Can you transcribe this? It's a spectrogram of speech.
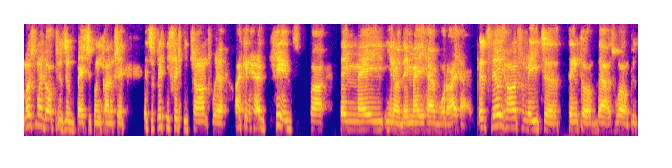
most of my doctors have basically kind of said it's a 50 50 chance where I can have kids, but they may, you know, they may have what I have. It's very hard for me to think of that as well because,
